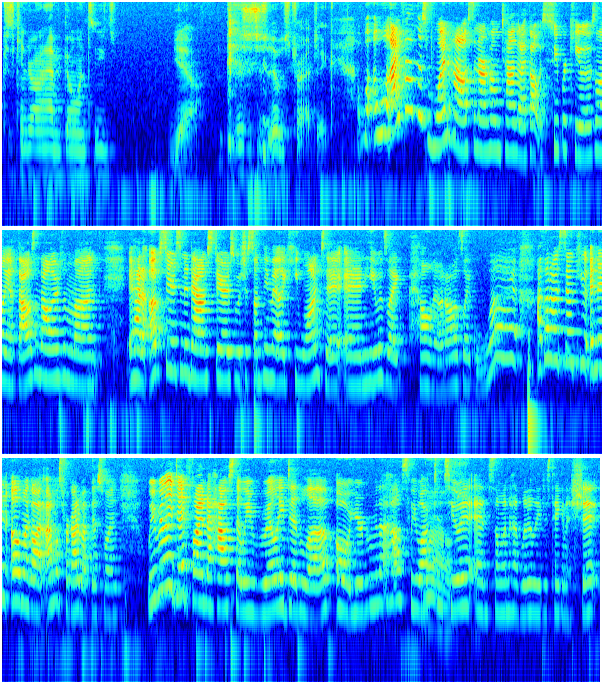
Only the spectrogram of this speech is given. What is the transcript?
because Kendra and I had me going to these. Yeah, this is just. it was tragic. Well, uh, well, I found this one house in our hometown that I thought was super cute. It was only a thousand dollars a month. It had an upstairs and a downstairs, which is something that like he wanted, and he was like, "Hell no!" And I was like, "What?" I thought it was so cute. And then, oh my god, I almost forgot about this one. We really did find a house that we really did love. Oh, you remember that house? We walked Wow. into it, and someone had literally just taken a shit.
